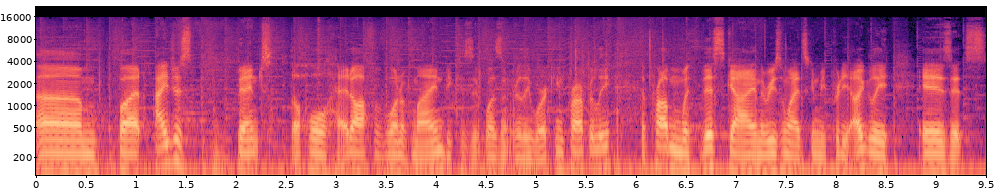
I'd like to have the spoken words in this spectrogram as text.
um, but I just bent the whole head off of one of mine because it wasn't really working properly. The problem with this guy, and the reason why it's gonna be pretty ugly, is it's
